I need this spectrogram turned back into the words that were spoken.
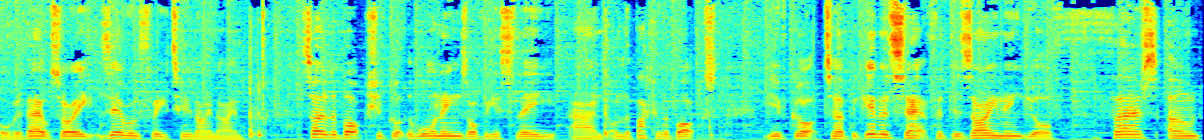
or Revell, sorry, 03299. Side of the box, you've got the warnings, obviously, and on the back of the box, you've got a beginner set for designing your first own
